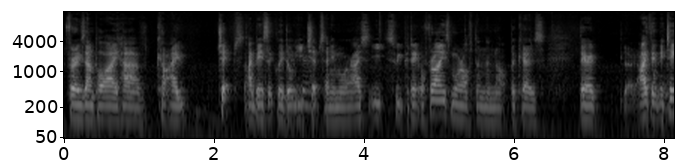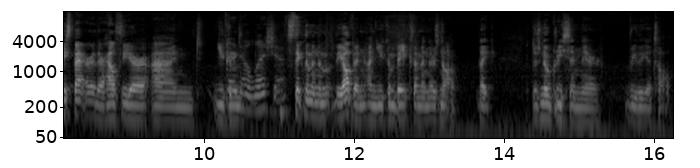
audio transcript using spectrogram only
for example, I have cut out chips. I basically don't eat Mhm. chips anymore. I eat sweet potato fries more often than not because they're. I think they taste better. They're healthier, and you They're can delicious. stick them in the, the oven and you can bake them and there's not like there's no grease in there really at all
